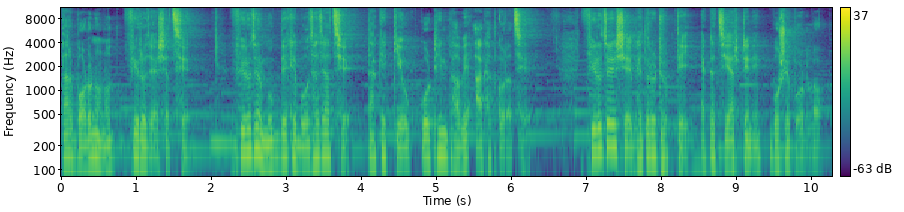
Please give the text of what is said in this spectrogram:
তার বড় ননদ ফিরোজা এসেছে। ফিরোজের মুখ দেখে বোঝা যাচ্ছে তাকে কেউ কঠিনভাবে আঘাত করেছে। ফিরোজা এসে ভেতরে ঢুকতেই একটা চেয়ার টেনে বসে পড়ল।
